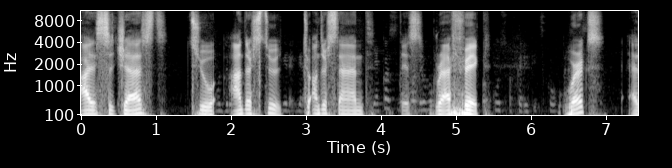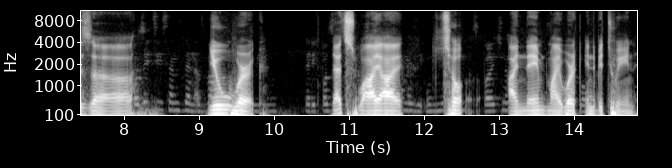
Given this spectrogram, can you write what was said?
I suggest to understood to understand this graphic works as a new work. That's why I I named my work in between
